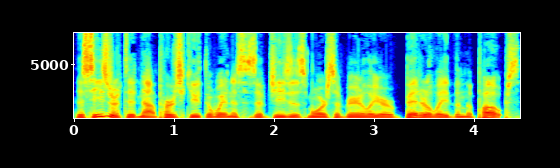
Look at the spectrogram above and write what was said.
The Caesars did not persecute the witnesses of Jesus more severely or bitterly than the popes.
